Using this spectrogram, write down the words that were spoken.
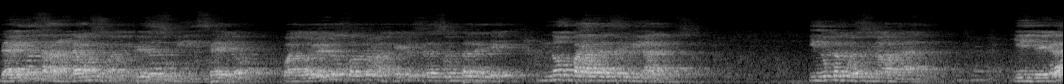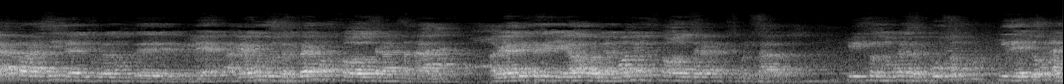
De ahí nos arrancamos y cuando empieza su ministerio, cuando lees los cuatro evangelios te das cuenta de que no paraba de hacer milagros y nunca cuestionaba nada. Quien llegara, ahora sí, podemos leer, había muchos enfermos, todos eran sanados. Había gente que llegaba con demonios, todos eran expulsados. Cristo nunca se puso y de hecho la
